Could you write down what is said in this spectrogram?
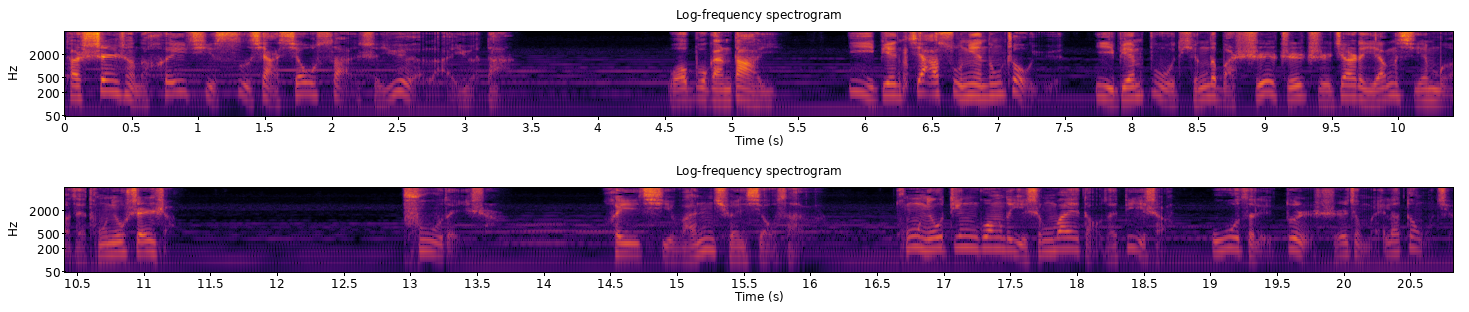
他身上的黑气四下消散，是越来越淡。我不敢大意，一边加速念动咒语，一边不停的把食指指尖的羊血抹在铜牛身上。噗的一声，黑气完全消散了。铜牛叮咣的一声歪倒在地上，屋子里顿时就没了动静，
